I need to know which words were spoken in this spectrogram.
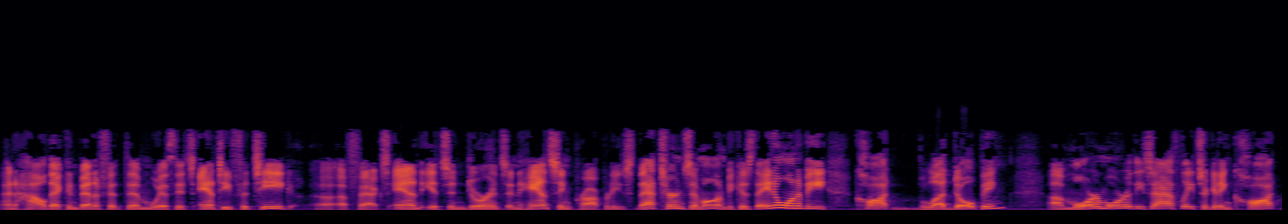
and how that can benefit them with its anti-fatigue uh, effects and its endurance enhancing properties. That turns them on because they don't want to be caught blood doping. Uh, more and more of these athletes are getting caught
